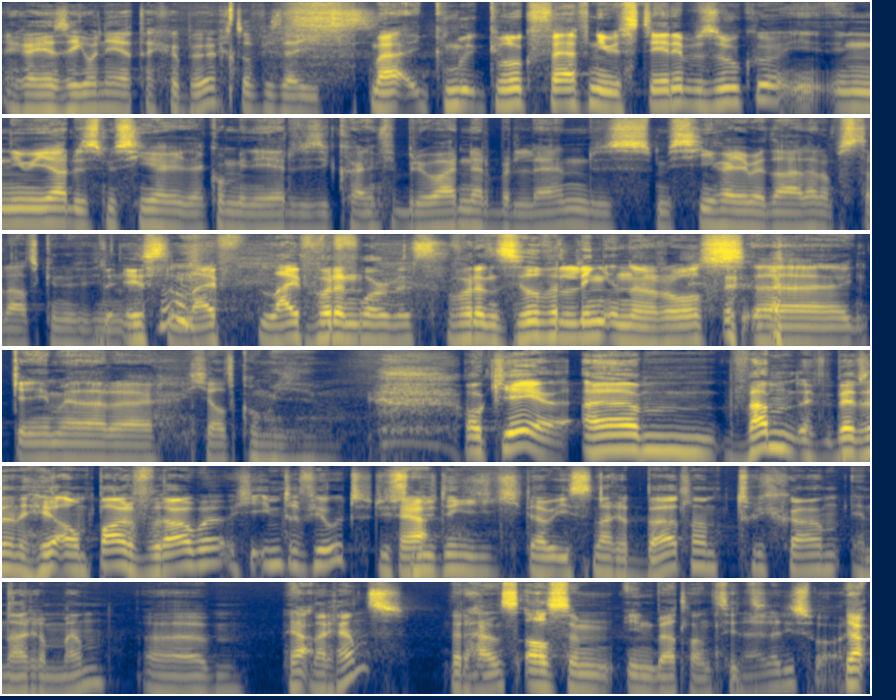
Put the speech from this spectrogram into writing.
En ga je zeggen wanneer dat gebeurt, of is dat iets... Maar ik, moet, ik wil ook vijf nieuwe steden bezoeken in, in het nieuwe jaar, dus misschien ga je dat combineren. Dus ik ga in februari naar Berlijn, dus misschien ga je me daar dan op straat kunnen vinden. De eerste live, live Voor een- performance. Voor een zilverling en een roos eh, kan je mij daar eh, geld komen geven. Oké, ehm, van, we hebben een, heel, een paar vrouwen geïnterviewd. Dus Ja. nu denk ik dat we eens naar het buitenland teruggaan en naar een man. Ehm, Ja. Naar Hans? Naar Hans, als hem in het buitenland zit. Ja, dat is waar. Ja.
